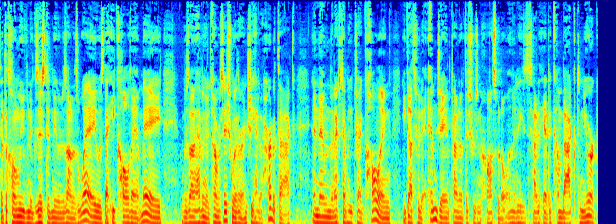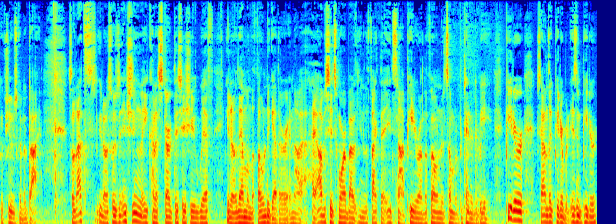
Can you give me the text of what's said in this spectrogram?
that the clone even existed and he was on his way was that he called Aunt May, was having a conversation with her, and she had a heart attack. And then the next time he tried calling, he got through to MJ and found out that she was in hospital. And then he decided he had to come back to New York if she was going to die. So that's you know, so it's interesting that you kind of start this issue with you know them on the phone together. And I, obviously it's more about you know the fact that it's not Peter on the phone; it's someone pretending to be Peter, sounds like Peter but isn't Peter.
